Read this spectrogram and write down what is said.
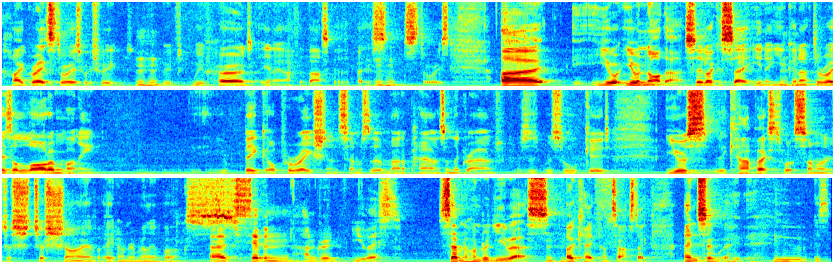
high grade stories which we, mm-hmm. we've, we've heard, you know, basket based stories. Uh, you're, you're not that. So, like I say, you know, you're going to have to raise a lot of money. Your big operation in terms of the amount of pounds in the ground, which is, which is all good. Your the capex is what, somewhere just just shy of 800 million bucks. Uh, 700 US. 700 US. Mm-hmm. Okay, fantastic. And so, who, who is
